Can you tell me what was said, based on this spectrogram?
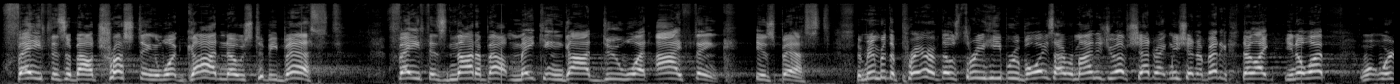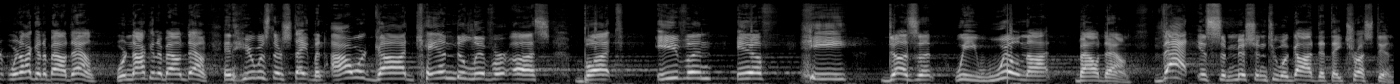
Faith is about trusting what God knows to be best. Faith is not about making God do what I think is best. Remember the prayer of those three Hebrew boys I reminded you of, Shadrach, Meshach, and Abednego? They're like, you know what? We're, we're not going to bow down. We're not going to bow down. And here was their statement Our God can deliver us, but even if He doesn't, we will not bow down. That is submission to a God that they trust in.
